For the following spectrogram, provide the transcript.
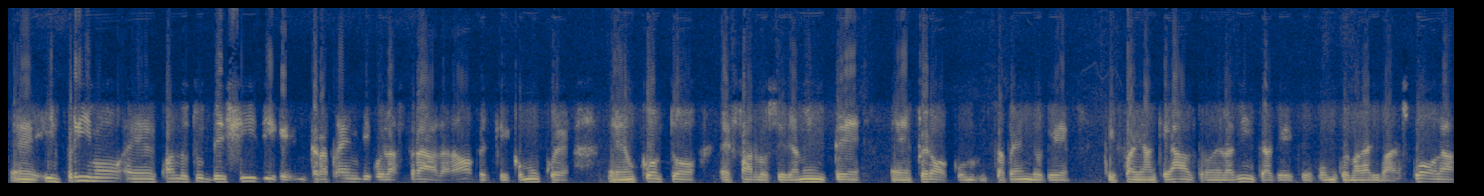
Eh, il primo è quando tu decidi che intraprendi quella strada, no? perché comunque è un conto è farlo seriamente, eh, però com- sapendo che, che, fai anche altro nella vita, che, che comunque magari vai a scuola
